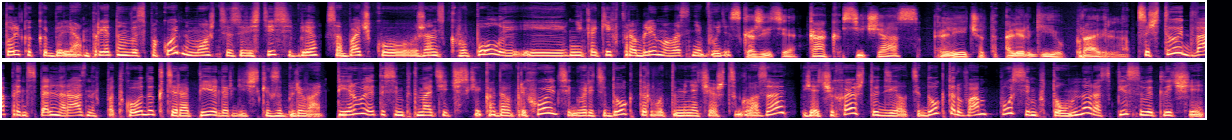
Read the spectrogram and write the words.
только кобелям. При этом вы спокойно можете завести себе собачку женского пола, и никаких проблем у вас не будет. Скажите, как сейчас лечат аллергию правильно? Существует два принципиально разных подхода к терапии аллергических заболеваний. Первый – это симптоматический, когда вы приходите и говорите, доктор, вот у меня чешутся глаза, я чихаю, что делать? И доктор вам посимптомно расписывает лечение.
